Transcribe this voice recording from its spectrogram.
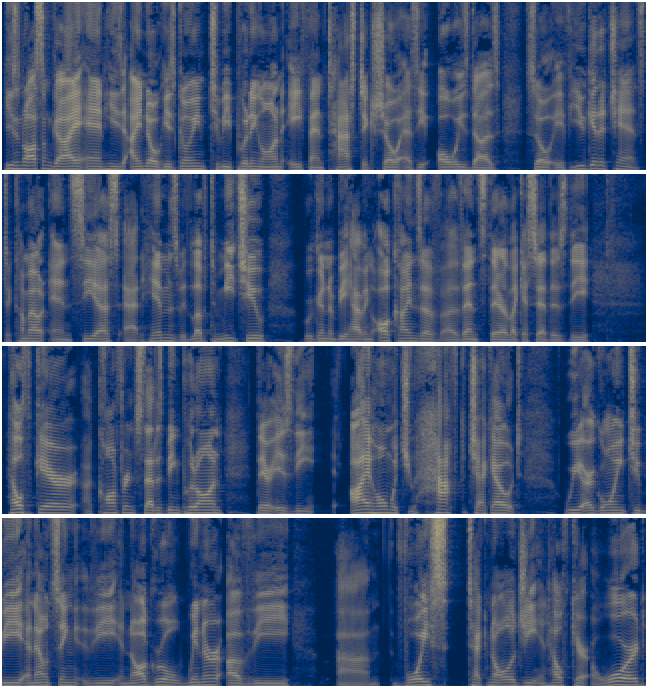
He's an awesome guy, and he's I know he's going to be putting on a fantastic show as he always does. So if you get a chance to come out and see us at HIMSS, we'd love to meet you. We're going to be having all kinds of events there. Like I said, there's the healthcare uh, conference that is being put on. There is the iHome, which you have to check out. We are going to be announcing the inaugural winner of the um, Voice Technology in Healthcare Award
